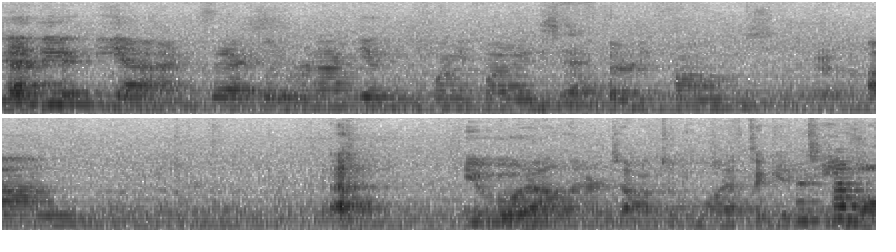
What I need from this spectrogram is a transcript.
And the, yeah, exactly, we're not getting twenty-five, Exactly. thirty phones. Yeah. Um, You go down there and talk to them, we'll have to get T-Mobile.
